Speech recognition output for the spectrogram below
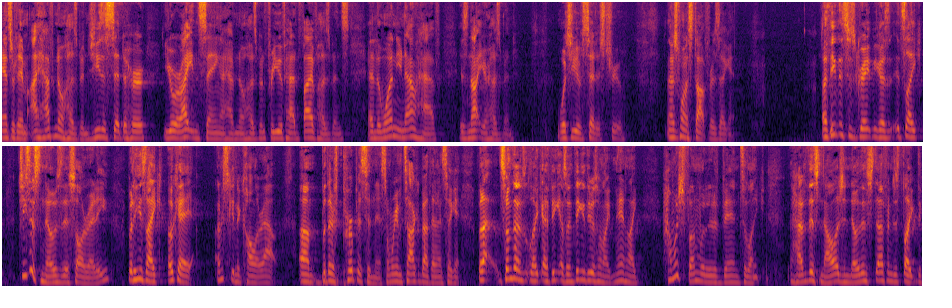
answered him, I have no husband. Jesus said to her, You are right in saying, I have no husband, for you have had five husbands, and the one you now have is not your husband. What you have said is true. I just want to stop for a second. I think this is great because it's like Jesus knows this already, but he's like, Okay, I'm just going to call her out. Um, but there's purpose in this, and we're going to talk about that in a second. But I, sometimes, like I think, as I'm thinking through this, I'm like, man, like how much fun would it have been to like have this knowledge and know this stuff, and just like to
